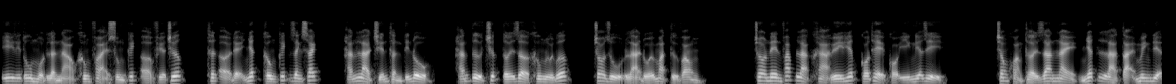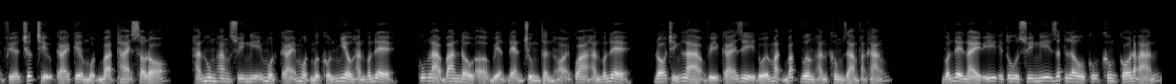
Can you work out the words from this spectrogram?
y tu một lần nào không phải xung kích ở phía trước, thân ở đệ nhất công kích danh sách, hắn là chiến thần tín đồ, hắn từ trước tới giờ không lùi bước, cho dù là đối mặt tử vong. Cho nên pháp lạc khả uy hiếp có thể có ý nghĩa gì? Trong khoảng thời gian này, nhất là tại minh điện phía trước chịu cái kia một bạt thai sau đó, hắn hung hăng suy nghĩ một cái một mực khốn nhiều hắn vấn đề, cũng là ban đầu ở biển đèn trùng thần hỏi qua hắn vấn đề, đó chính là vì cái gì đối mặt bắc vương hắn không dám phản kháng. Vấn đề này y tu suy nghĩ rất lâu cũng không có đáp án,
